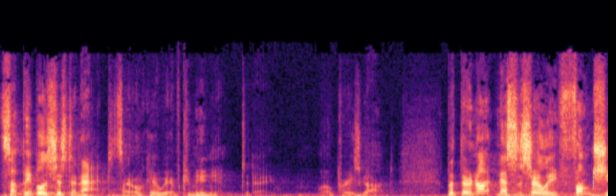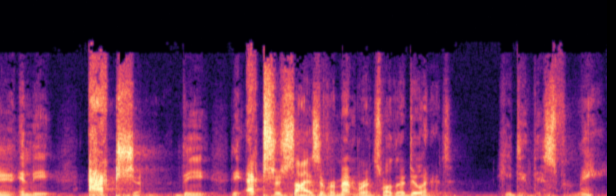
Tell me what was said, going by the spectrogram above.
Some people, it's just an act. It's like, okay, we have communion today. Well, praise God. But they're not necessarily functioning in the action, the, the exercise of remembrance while they're doing it. He did this for me.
